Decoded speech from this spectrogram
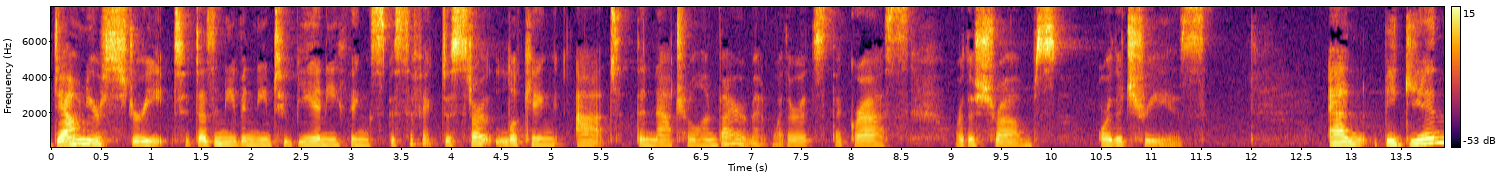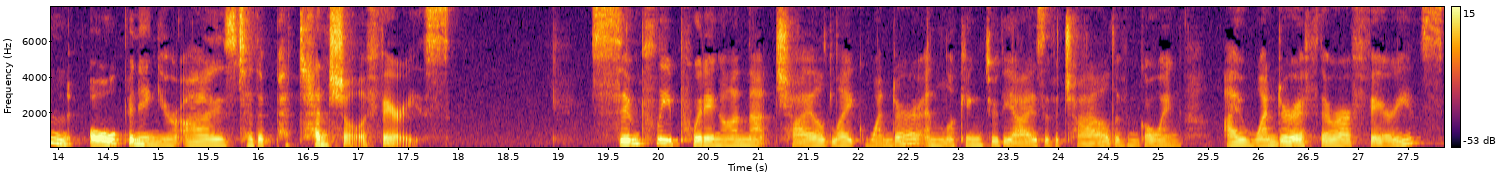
down your street. It doesn't even need to be anything specific. Just start looking at the natural environment, whether it's the grass or the shrubs or the trees. And begin opening your eyes to the potential of fairies. Simply putting on that childlike wonder and looking through the eyes of a child and going, I wonder if there are fairies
